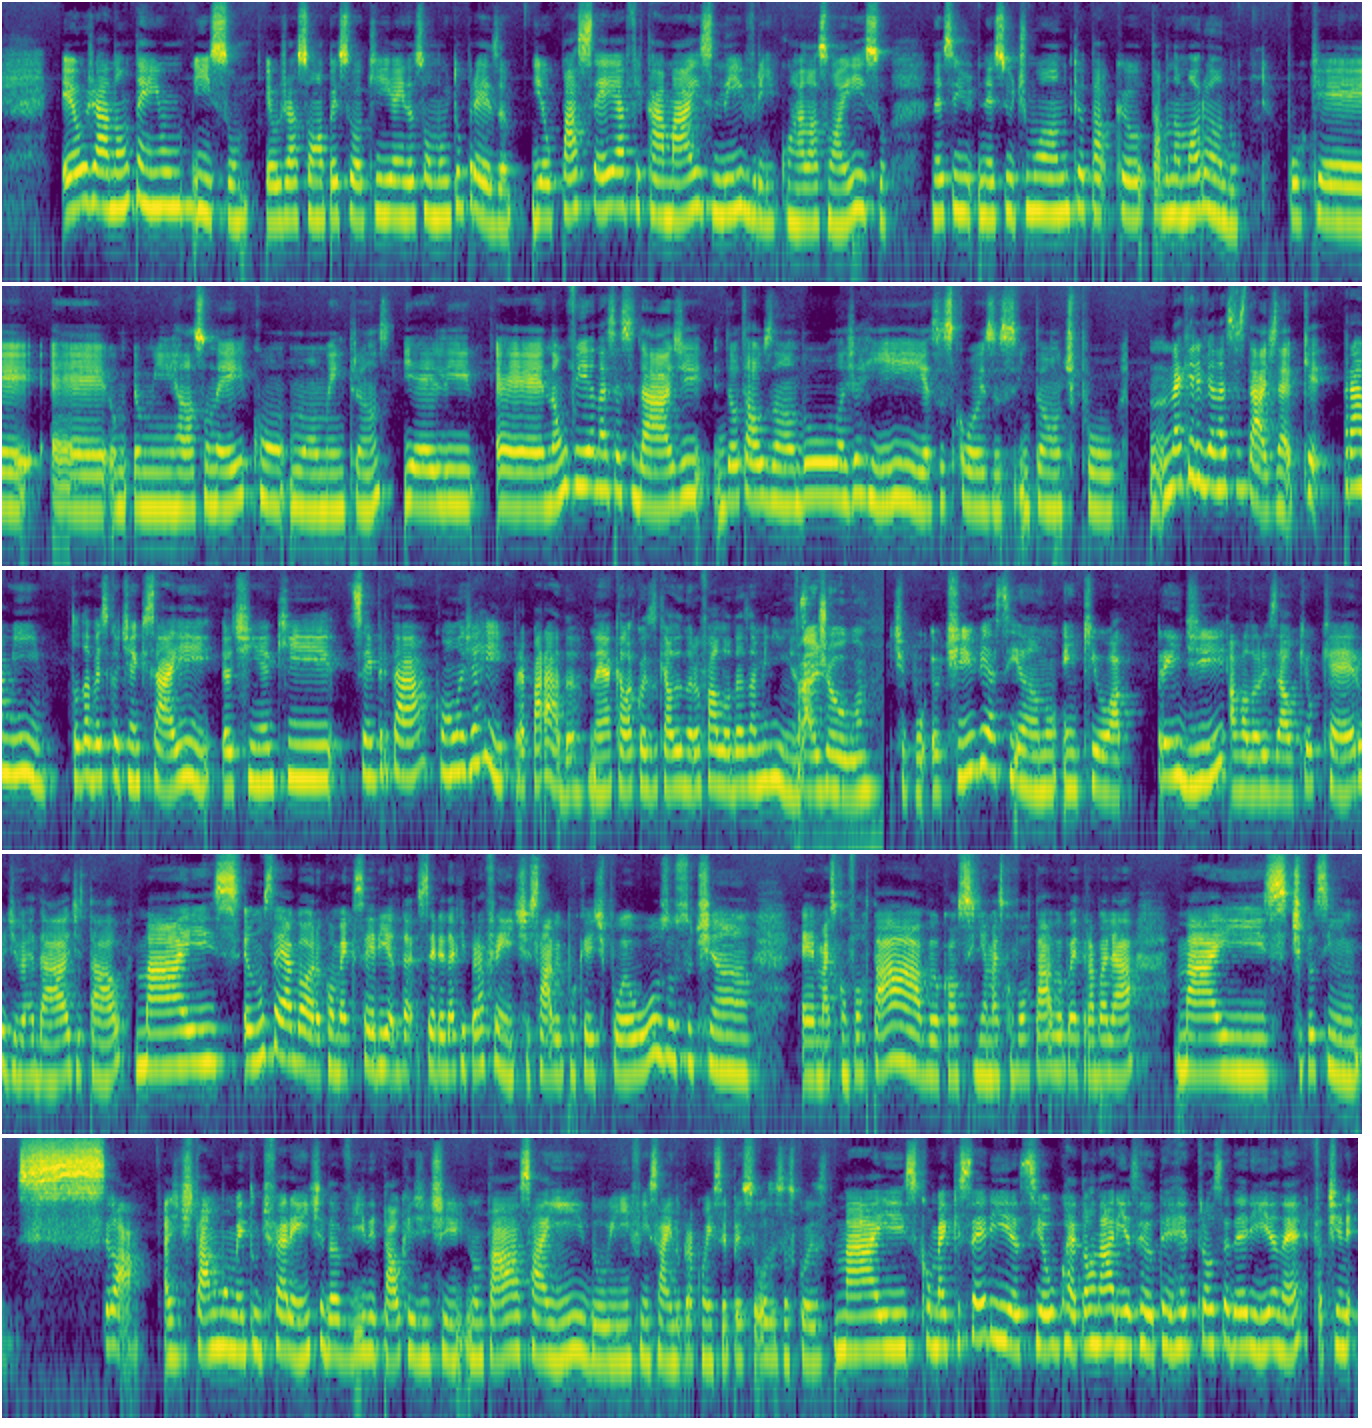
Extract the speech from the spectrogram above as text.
Eu já não tenho isso. Eu já sou uma pessoa que ainda sou muito presa. E eu passei a ficar mais livre com relação a isso nesse, nesse último ano que eu, que eu tava namorando. Porque é, eu, eu, me relacionei com um homem trans e ele é, não via necessidade de eu estar tá usando lingerie, essas coisas. Então, tipo, não é que ele via necessidade, né? Porque, pra mim, toda vez que eu tinha que sair, eu tinha que sempre estar tá com lingerie preparada, né? Aquela coisa que a Leonora falou das amiguinhas. Pra jogo. Tipo, eu tive esse ano em que eu aprendi a valorizar o que eu quero de verdade e tal, mas eu não sei agora como é que seria, seria daqui pra frente, sabe? Porque, tipo, eu uso o sutiã é, mais confortável, calcinha mais confortável para ir trabalhar, mas, tipo assim, sei lá, a gente tá num momento diferente da vida e tal, que a gente não tá saindo e, enfim, saindo para conhecer pessoas, essas coisas. Mas como é que seria se eu retornaria, se eu ter, retrocederia, né?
